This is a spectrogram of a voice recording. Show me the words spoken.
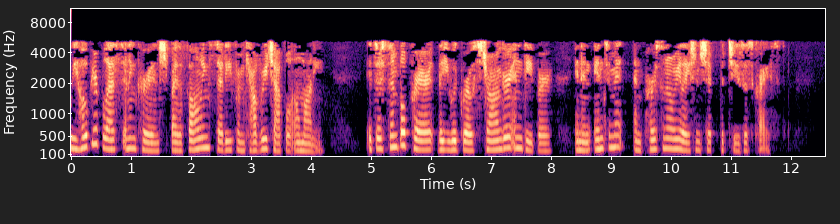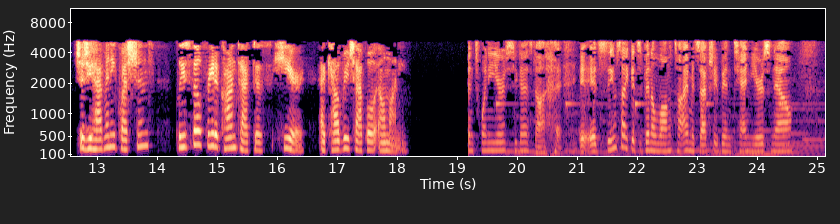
We hope you're blessed and encouraged by the following study from Calvary Chapel, El Monte. It's our simple prayer that you would grow stronger and deeper in an intimate and personal relationship with Jesus Christ. Should you have any questions, please feel free to contact us here at Calvary Chapel, El Monte. Been 20 years, you guys? No, it, it seems like it's been a long time. It's actually been 10 years now.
